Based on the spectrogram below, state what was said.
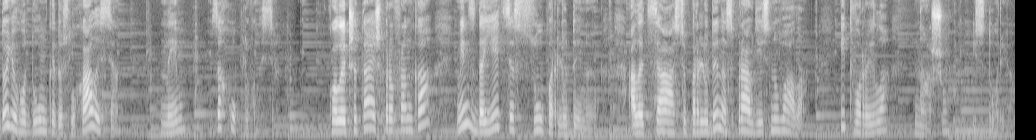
до його думки дослухалися, ним захоплювалися. Коли читаєш про Франка, він здається суперлюдиною, але ця суперлюдина справді існувала і творила нашу історію.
